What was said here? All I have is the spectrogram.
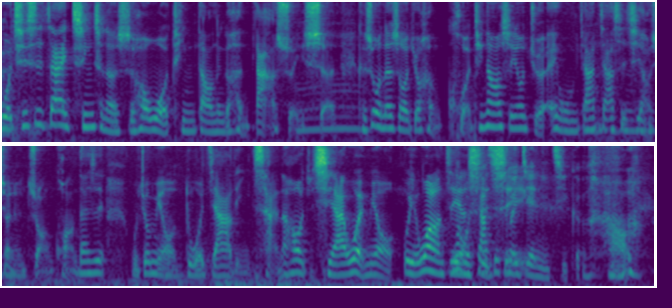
我其实，在清晨的时候我听到那个很大水声，可是我那时候就很困，听到声音又觉得哎，我们家加湿器好像有点状况，但是我就没有多加理睬，然后起来我也没有，我也忘了这件事情。推荐你几个好。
